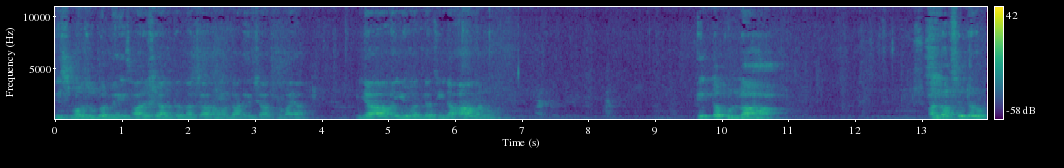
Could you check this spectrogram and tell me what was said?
جس موضوع پر میں اظہار خیال کرنا چاہ رہا ہوں اللہ نے ارشاد فرمایا یا ایوہ الذین آمنوا اتق اللہ۔ اللہ سے ڈرو۔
